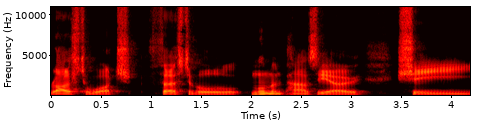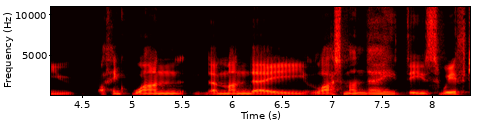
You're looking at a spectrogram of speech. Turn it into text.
riders to watch, first of all, Moolman Pasio, she, I think, won the Monday, last Monday, the Zwift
